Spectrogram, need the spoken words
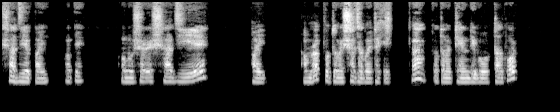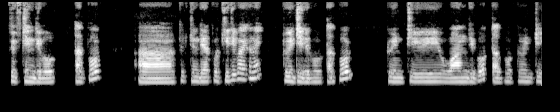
সাজিয়ে পাই ওকে অনুসারে সাজিয়ে পাই। আমরা প্রথমে সাজাবো এটাকে হ্যাঁ? প্রথমে টেন দিব, তারপর ফিফটিন দিব, তারপর ফিফটিন দেওয়ার পর কি দিব এখানে? টোয়েন্টি দিব, তারপর টোয়েন্টি ওয়ান দিব, তারপর টোয়েন্টি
